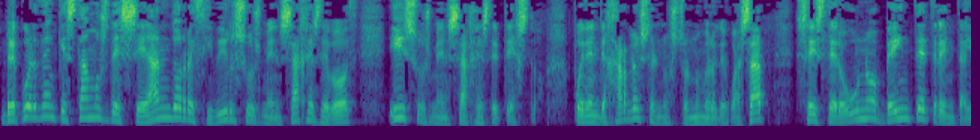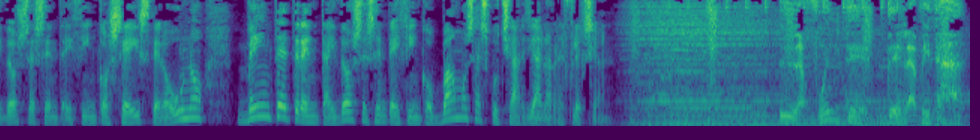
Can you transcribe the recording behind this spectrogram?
Recuerden que estamos deseando recibir sus mensajes de voz y sus mensajes de texto. Pueden dejarlos en nuestro número de WhatsApp 601 20 32 65 601 20 32 65. Vamos a escuchar ya la reflexión. La fuente de la vida.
